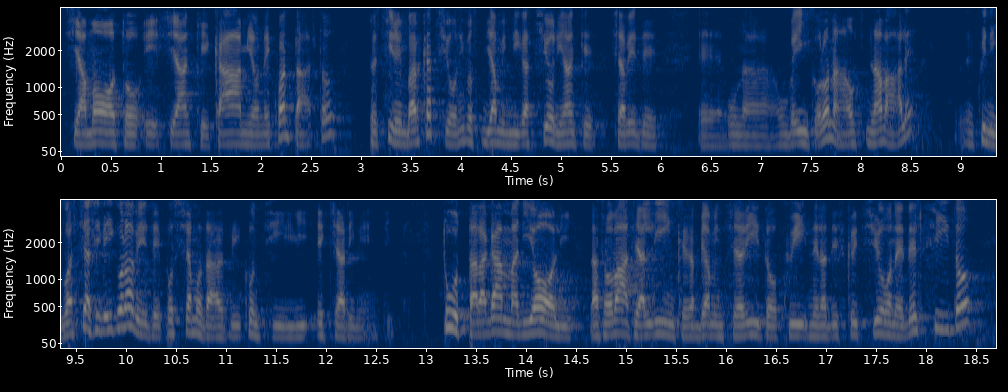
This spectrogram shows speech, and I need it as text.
sia moto e sia anche camion e quant'altro, persino imbarcazioni, diamo indicazioni anche se avete eh, una, un veicolo navale, quindi qualsiasi veicolo avete possiamo darvi consigli e chiarimenti. Tutta la gamma di oli la trovate al link che abbiamo inserito qui nella descrizione del sito.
